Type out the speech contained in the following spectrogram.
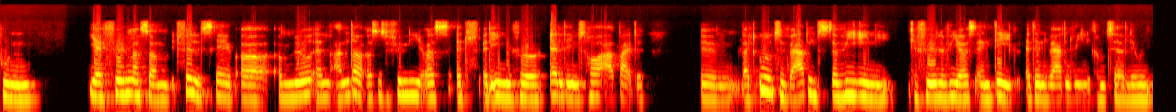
kunne ja, føle mig som et fællesskab og, og møde alle andre, og så selvfølgelig også at, at egentlig få alt ens hårde arbejde øhm, lagt ud til verden, så vi egentlig kan føle, at vi også er en del af den verden, vi egentlig kommer til at leve i.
